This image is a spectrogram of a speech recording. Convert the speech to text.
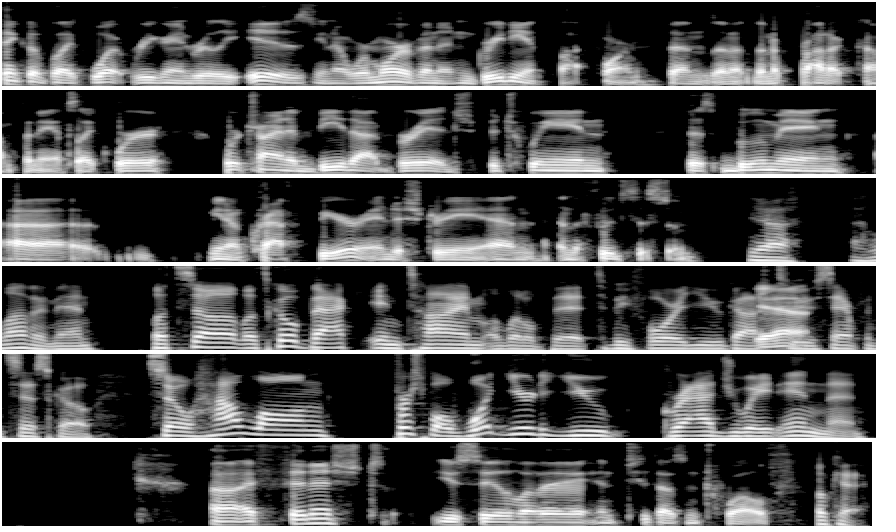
think of like what Regrained really is, you know, we're more of an ingredient platform than, than, a, than a product company. It's like we're we're trying to be that bridge between this booming, uh, you know, craft beer industry and and the food system. Yeah, I love it, man. Let's uh let's go back in time a little bit to before you got yeah. to San Francisco. So how long? First of all, what year did you graduate in then? Uh, I finished UCLA in 2012. Okay.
